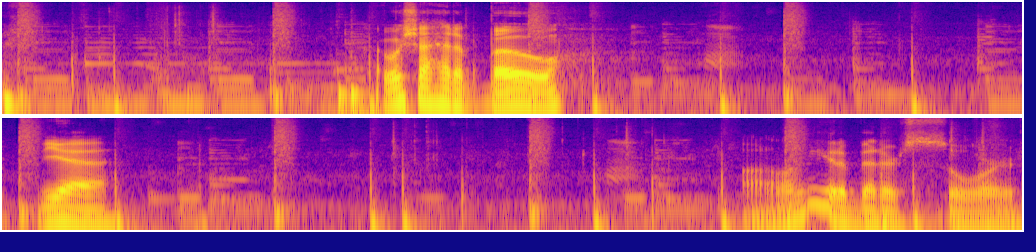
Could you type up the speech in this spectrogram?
I wish I had a bow. yeah. On, let me get a better sword.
